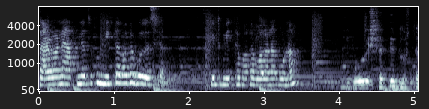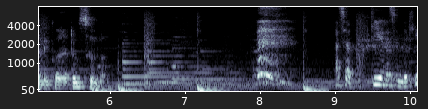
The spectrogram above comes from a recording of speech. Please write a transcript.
তার মানে আপনি এতক্ষণ মিথ্যা কথা বলেছেন কিন্তু মিথ্যা কথা বলা না গুণা বউয়ের সাথে দুষ্টামি করাটাও শুনলাম আচ্ছা কি এনেছেন দেখি?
